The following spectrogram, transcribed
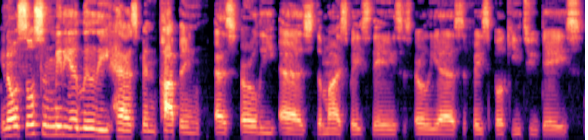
you know, social media literally has been popping as early as the MySpace days, as early as the Facebook, YouTube days.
